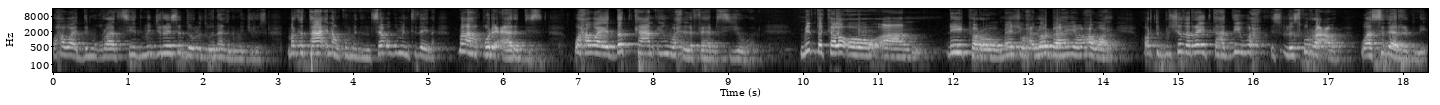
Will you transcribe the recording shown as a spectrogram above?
waxa waaye dimuqraadiyad ma jirayso dowlad wanaagna ma jirayso. Marka taa inaan ku midn see ugu mintidayna ma aha qori caaradiis waxa waaye dadkan in wax la fahamsiiyo waay midda kale oo aan dhihi karo meesha waxaa loo baahan yahay waxa waaye horta bulshada rayidka haddii wax laysku raaco waa sidaa rabnay.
